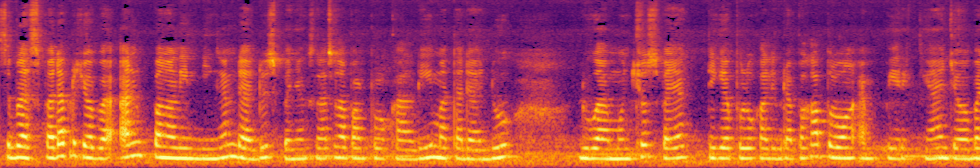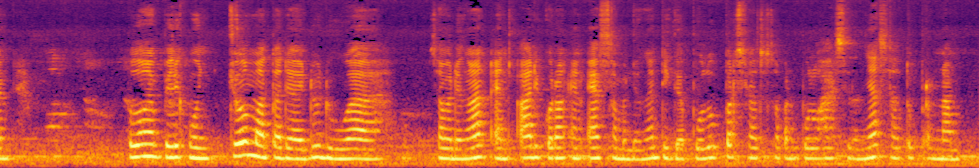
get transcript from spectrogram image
11. Pada percobaan pengelindingan dadu sebanyak 180 kali mata dadu 2 muncul sebanyak 30 kali berapakah peluang empiriknya? Jawaban peluang empirik muncul mata dadu 2 sama dengan NA dikurang NS sama dengan 30 per 180 hasilnya 1 per 6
